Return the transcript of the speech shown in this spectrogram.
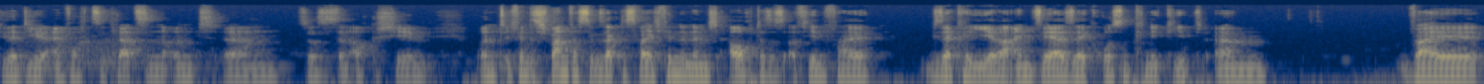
dieser Deal einfach zu platzen und ähm, so ist es dann auch geschehen. Und ich finde es spannend, was du gesagt hast, weil ich finde nämlich auch, dass es auf jeden Fall dieser Karriere einen sehr, sehr großen Knick gibt, ähm, weil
